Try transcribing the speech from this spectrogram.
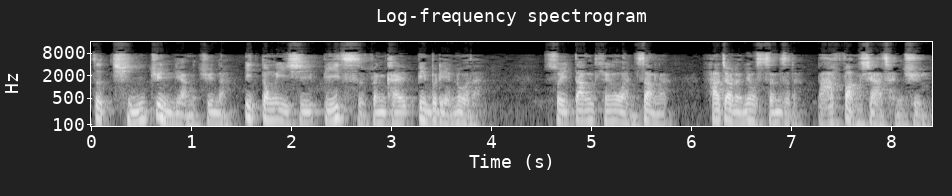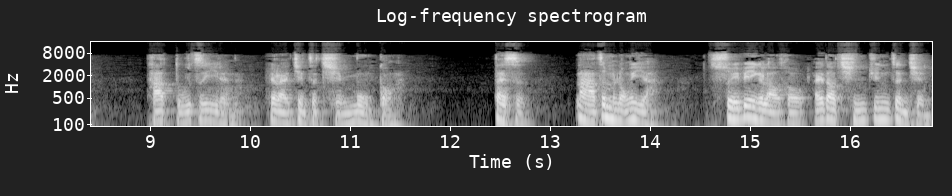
这秦郡两军啊一东一西彼此分开，并不联络的，所以当天晚上呢，他叫人用绳子的把他放下城去。他独自一人呢，要来见这秦穆公啊但是哪这么容易啊？随便一个老头来到秦军阵前，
